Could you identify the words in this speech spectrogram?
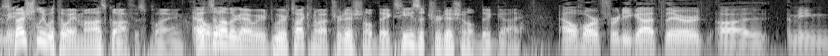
I mean, Especially with the way Mozgov is playing. That's Hor- another guy we were, we were talking about traditional bigs. He's a traditional big guy. Al Horford, he got there. Uh, I mean,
